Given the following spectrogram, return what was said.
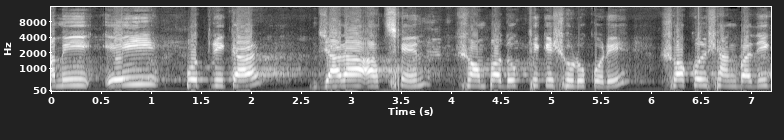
আমি এই পত্রিকার যারা আছেন সম্পাদক থেকে শুরু করে সকল সাংবাদিক,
